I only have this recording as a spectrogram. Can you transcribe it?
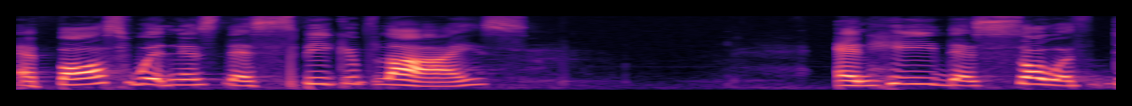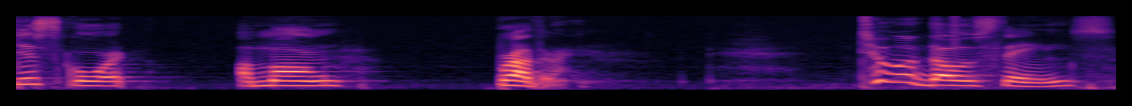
a false witness that speaketh lies, and he that soweth discord among brethren. Two of those things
